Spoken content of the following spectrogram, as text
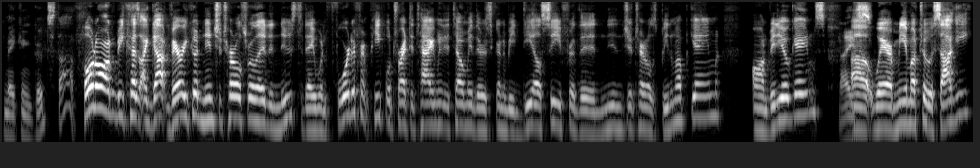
making good stuff. Hold on, because I got very good Ninja Turtles related news today when four different people tried to tag me to tell me there's going to be DLC for the Ninja Turtles beat 'em up game on video games, Nice. uh, where Miyamoto Usagi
